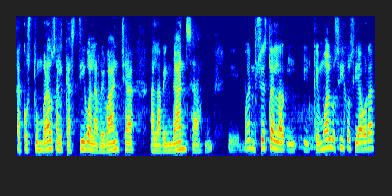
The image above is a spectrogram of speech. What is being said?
acostumbrados al castigo, a la revancha, a la venganza. bueno, pues esta la, quemó a los hijos y ahora,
